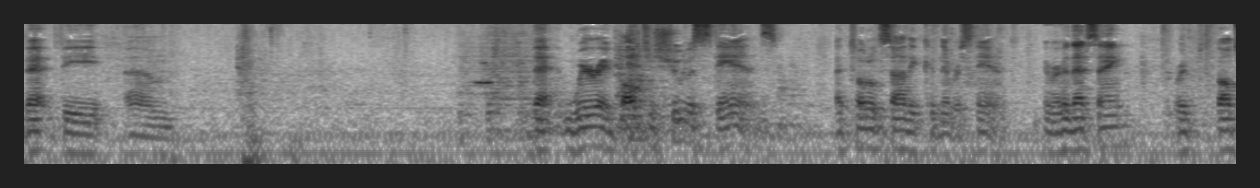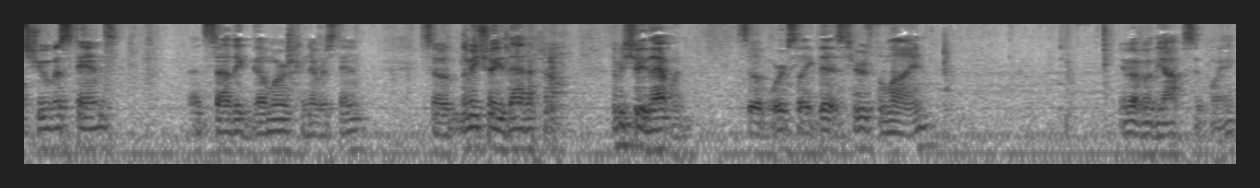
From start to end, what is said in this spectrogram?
that the um, that where a Baal Teshuva stands, a total tzaddik could never stand. You ever heard that saying? Where Baal Teshuva stands, a tzaddik Gomor can never stand. So let me show you that. let me show you that one. So it works like this. Here's the line. Maybe I'll go the opposite way.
